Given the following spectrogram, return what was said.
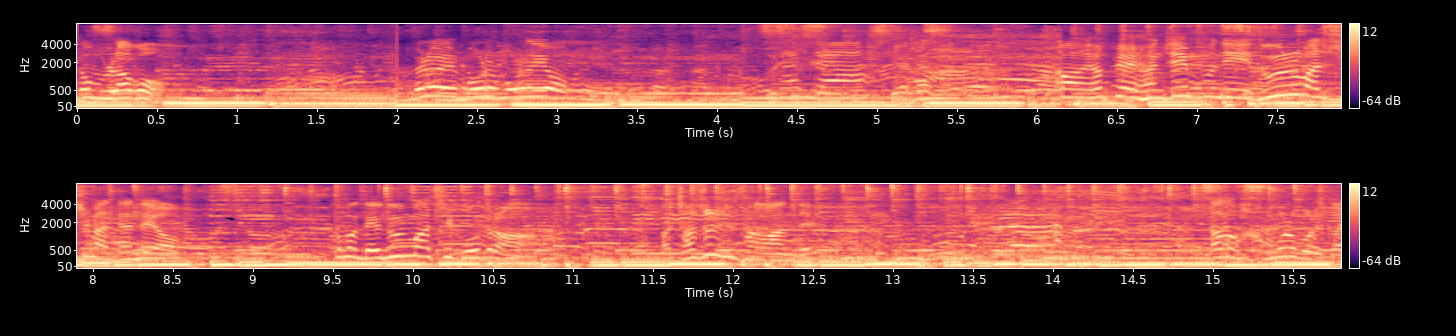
또 물라고. 그래, 모르, 모르요. 아, 옆에 현지인분이 눈을 마주치면 안 된대요. 그러면 내 눈 마치고 오더라. 아, 자존심 상하는데. 나도 확 물어버릴까.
